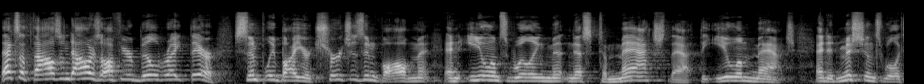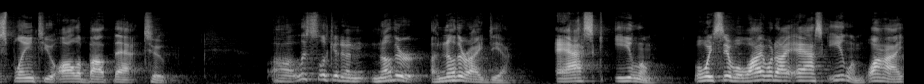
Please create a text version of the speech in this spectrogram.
That's $1,000 off your bill right there, simply by your church's involvement and Elim's willingness to match that, the Elim match. And admissions will explain to you all about that too. Uh, let's look at another, another idea. Ask Elim. Well, we say, well, why would I ask Elim? Why?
